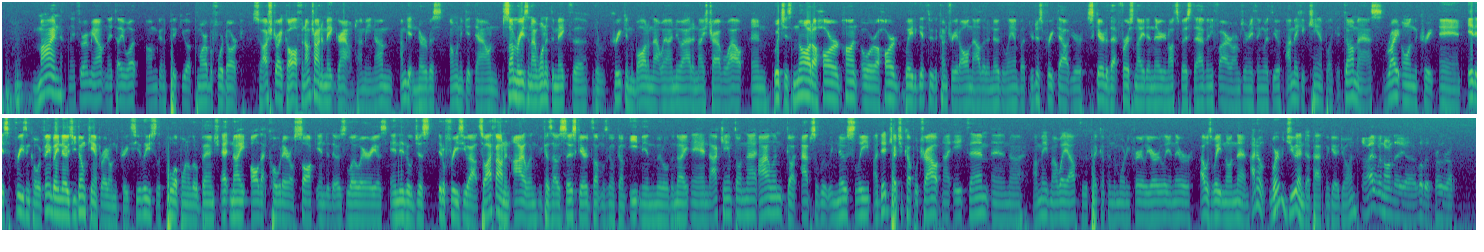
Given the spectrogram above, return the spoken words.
mine, they throw me out and they tell you what, I'm going to pick you up tomorrow before dark. So I strike off and I'm trying to make ground. I mean, I'm I'm getting nervous. I want to get down. Some reason I wanted to make the the creek in the bottom that way I knew I had a nice travel out and which is not a hard hunt or a hard way to get through the country at all now that I know the land, but you're just freaked out. You're scared of that first night in there. You're not supposed to have any firearms or anything with you. I make a camp like a dumbass right on the creek and it is freezing cold. If anybody knows you don't camp right on the creeks, you at least pull up on a little bench at night, all that cold air will soak into those low areas and it'll just it'll freeze you out. So I found an island because I was so scared something was going to come eat me in the middle of the night and I camped on that island, got absolutely no sleep. I did catch a couple trout and I ate them and uh, I made my way out to the pickup in the morning fairly early and they were I was waiting on them. I don't where did you end up having to go, John? I went on the uh, a little bit further up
